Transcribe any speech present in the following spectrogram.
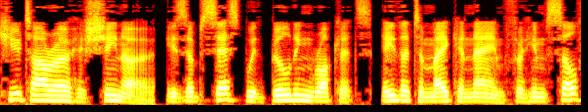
Kyutaro Hoshino, is obsessed with building rockets, either to make a name for himself,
